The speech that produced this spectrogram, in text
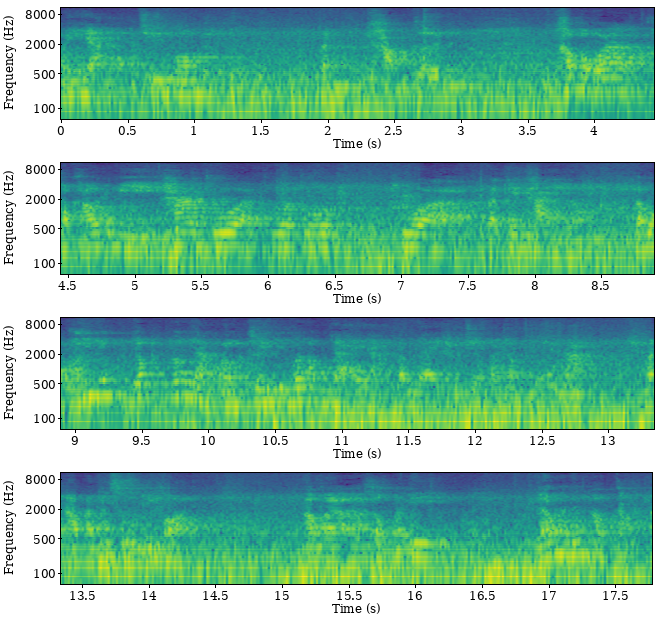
ไม่อยากออกชื่อเพราะมันขำเกิน เขาบอกว่าของเขาเนี่ยมีห้างทั่วทั่วทั่วทั่วประเทศไทยเนาะเราบอกเฮ้ยยกยกยกอย่างเราเคยยินว่าลำไยอะลำไยทางเชียงใหม่ลำพูนอะมันเอามาที่ศูนย์นี้ก่อน เอามาส่งมาที่ แล้วมันถึงเอากลับไป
